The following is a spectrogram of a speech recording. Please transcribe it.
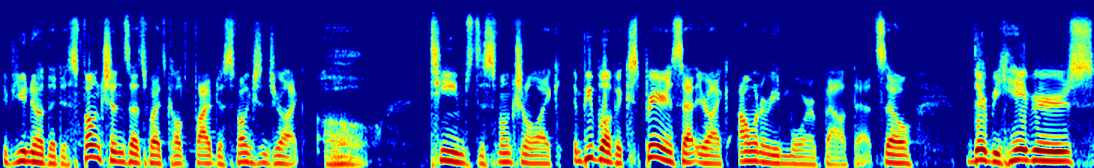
if you know the dysfunctions, that's why it's called five dysfunctions. You're like, oh, teams dysfunctional. Like, and people have experienced that. You're like, I want to read more about that. So their behaviors,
